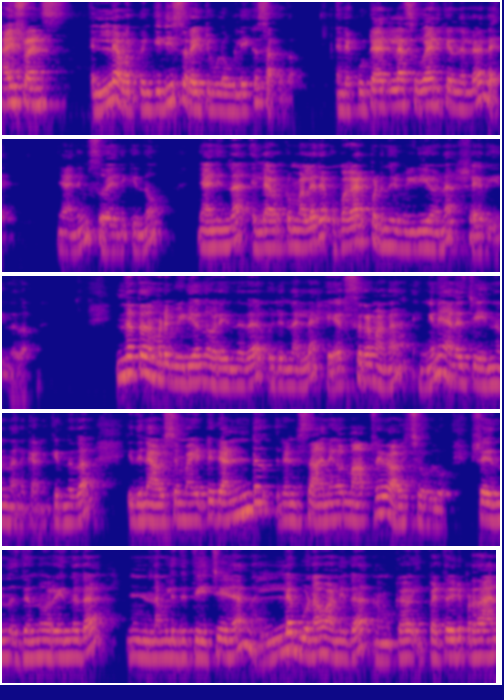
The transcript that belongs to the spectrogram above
ഹായ് ഫ്രണ്ട്സ് എല്ലാവർക്കും ഗിരീസ് റൈറ്റ് ബ്ലോഗിലേക്ക് സ്വാഗതം. എന്റെ കൂട്ടുകാരെല്ലാം സുഖമായിരിക്കുന്നല്ലോ അല്ലേ? ഞാനും സുഖമായിരിക്കുന്നു. ഞാൻ ഇന്ന് എല്ലാവർക്കും വളരെ ഉപകാരപ്പെടുന്ന ഒരു വീഡിയോ ആണ് ഷെയർ ചെയ്യുന്നത്. ഇന്നത്തെ നമ്മുടെ വീഡിയോ എന്ന് പറയുന്നത് ഒരു നല്ല ഹെയർ സിറമാണ് എങ്ങനെയാണ് ചെയ്യുന്നതെന്നാണ് കാണിക്കുന്നത്. ഇതിനാവശ്യമായിട്ട് രണ്ട് രണ്ട് സാധനങ്ങൾ മാത്രമേ ആവശ്യമുള്ളൂ. പക്ഷേ ഇത് ഇതെന്ന് പറയുന്നത് നമ്മളിത് തേച്ച് കഴിഞ്ഞാൽ നല്ല ഗുണമാണിത്. നമുക്ക് ഇപ്പോഴത്തെ ഒരു പ്രധാന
